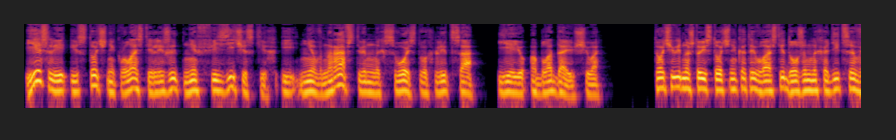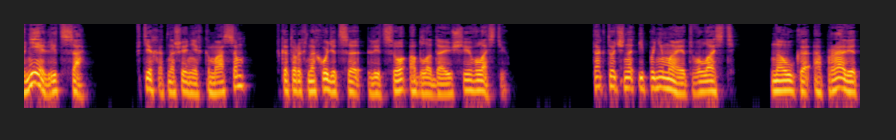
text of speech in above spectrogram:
Если источник власти лежит не в физических и не в нравственных свойствах лица, ею обладающего, то очевидно, что источник этой власти должен находиться вне лица, в тех отношениях к массам, в которых находится лицо, обладающее властью. Так точно и понимает власть наука о праве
